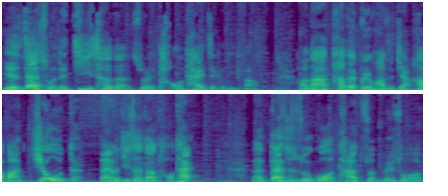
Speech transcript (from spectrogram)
也是在所谓的机车的所谓淘汰这个地方。好，那它的规划是这样，它把旧的燃油机车要淘汰，那但是如果他准备说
